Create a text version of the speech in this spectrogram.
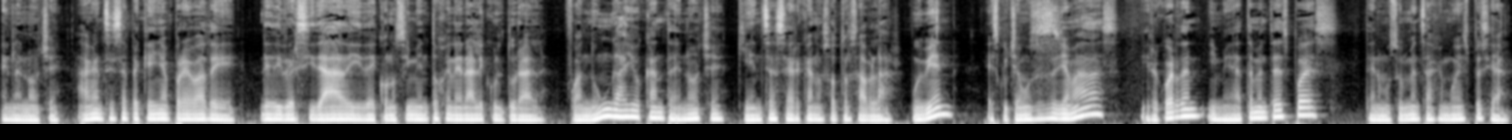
en la noche. Háganse esa pequeña prueba de, de diversidad y de conocimiento general y cultural. Cuando un gallo canta de noche, ¿quién se acerca a nosotros a hablar? Muy bien, escuchemos esas llamadas y recuerden, inmediatamente después tenemos un mensaje muy especial.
